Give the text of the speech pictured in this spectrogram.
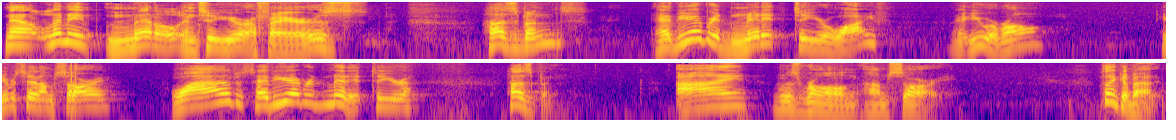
Now, let me meddle into your affairs. Husbands, have you ever admitted to your wife that you were wrong? You ever said, I'm sorry? Wives, have you ever admitted to your husband, I was wrong, I'm sorry? Think about it.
